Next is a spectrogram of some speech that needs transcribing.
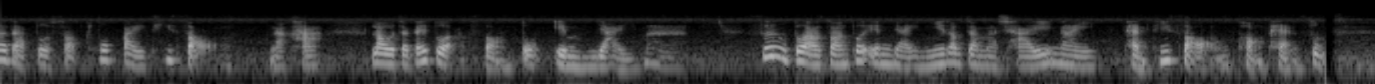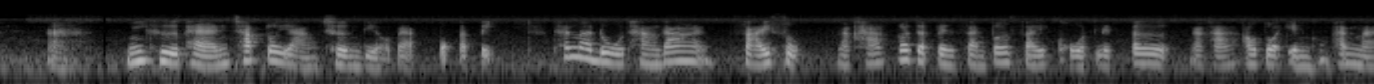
ระดับตรวจสอบทั่วไปที่ 2 นะคะ เราจะได้ตัวอักษรตัว M ใหญ่มา ซึ่งตัวอักษรตัว M ใหญ่นี้เราจะมาใช้ในแผ่นที่ 2 ของแผนสุ่มอ่านี่คือแผนชักตัวอย่างเชิงเดี่ยวแบบปกติ ท่านมาดูทางด้านซ้ายสุดนะคะ ก็จะเป็น sample size code letter นะคะ เอาตัว M ของท่านมา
